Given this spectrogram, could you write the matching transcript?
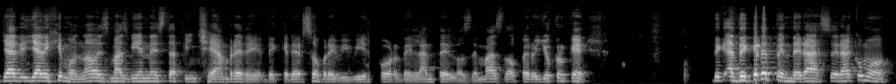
ya, ya dijimos, ¿no? Es más bien esta pinche hambre de, querer sobrevivir por delante de los demás, ¿no? Pero yo creo que, ¿de, qué dependerá? Será como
